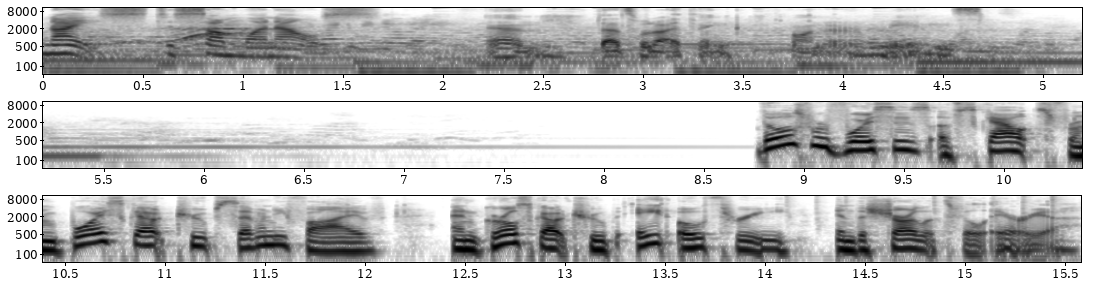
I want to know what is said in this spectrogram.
nice to someone else. And that's what I think honor means. Those were voices of scouts from Boy Scout Troop 75 and Girl Scout Troop 803 in the Charlottesville area.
